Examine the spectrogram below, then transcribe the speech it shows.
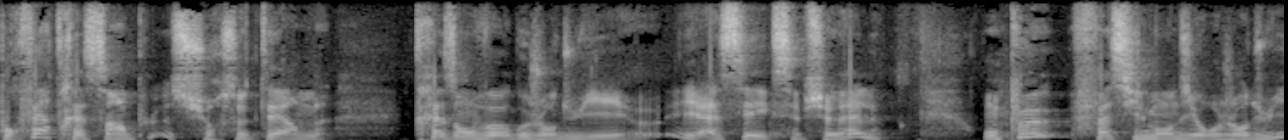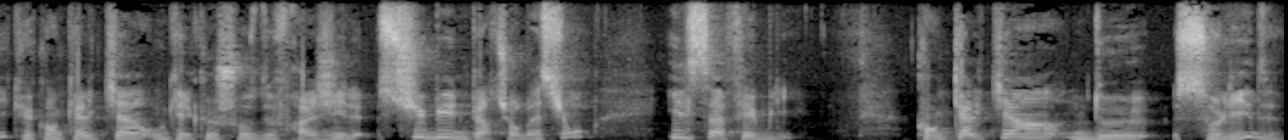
Pour faire très simple sur ce terme très en vogue aujourd'hui et, assez exceptionnel, on peut facilement dire aujourd'hui que quand quelqu'un ou quelque chose de fragile subit une perturbation, il s'affaiblit. Quand quelqu'un de solide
